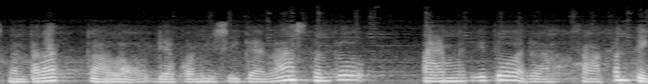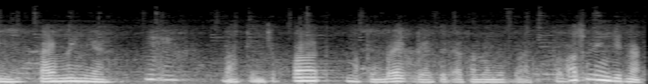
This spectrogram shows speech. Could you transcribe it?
Sementara kalau dia kondisi ganas tentu time itu adalah sangat penting timingnya. Mm-mm. Makin cepat, makin baik dia tidak akan menyebar. Termasuk yang jinak,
